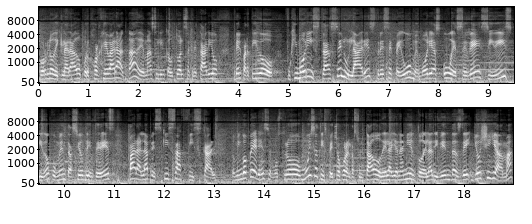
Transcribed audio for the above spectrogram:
por lo declarado por Jorge Barata, además le incautó al secretario del partido Fujimorista celulares, 3 CPU, memorias USB, CDs y documentación de interés para la pesquisa fiscal. Domingo Pérez se mostró muy satisfecho por el resultado del allanamiento de las viviendas de Yoshiyama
